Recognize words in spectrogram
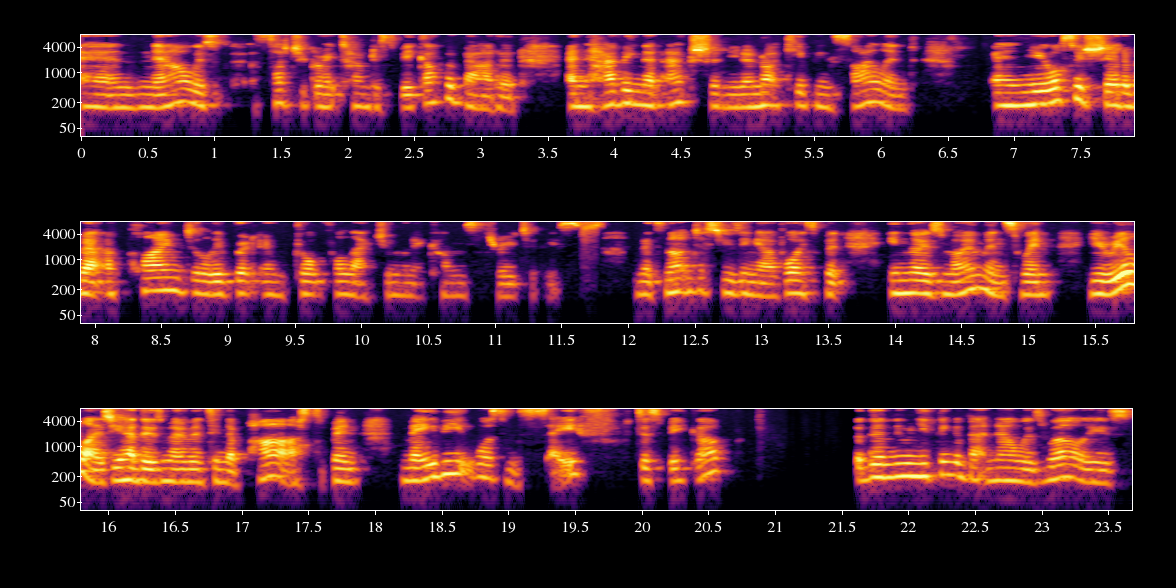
And now is such a great time to speak up about it and having that action, you know, not keeping silent. And you also shared about applying deliberate and thoughtful action when it comes through to this. And it's not just using our voice, but in those moments when you realize you had those moments in the past when maybe it wasn't safe to speak up. But then when you think about now as well, is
